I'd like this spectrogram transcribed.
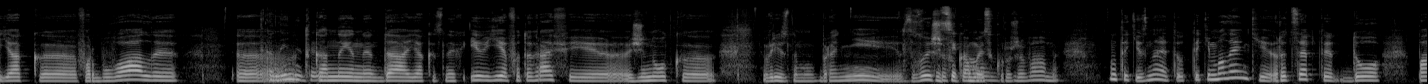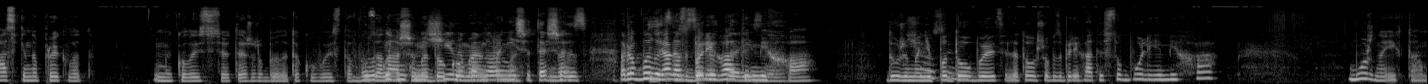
як е, фарбували е, Тканини, тканини да, як з них. І є фотографії е, жінок в різному вбранні, з вишивками, з кружевами. Ну, такі, знаєте, от такі маленькі рецепти до Пасхи, наприклад. Ми колись теж робили таку виставку за нашими кулічі, документами. раніше теж Да. робили Як зберігати різним. міха. Дуже Що мені собі. подобається для того, щоб зберігати соболі міха. Можна їх там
